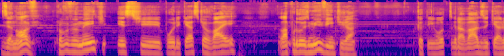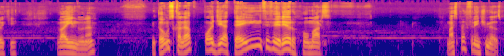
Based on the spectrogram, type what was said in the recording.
2019. Provavelmente este podcast já vai lá por 2020 já. Porque eu tenho outros gravados e quero que vá indo, né? Então, se calhar pode ir até em fevereiro ou março. Mais pra frente mesmo.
